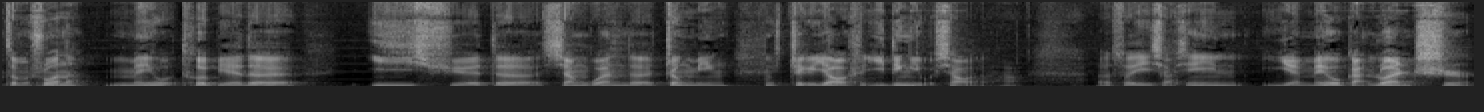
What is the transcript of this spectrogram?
怎么说呢，没有特别的医学的相关的证明，这个药是一定有效的啊。呃，所以小新也没有敢乱吃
